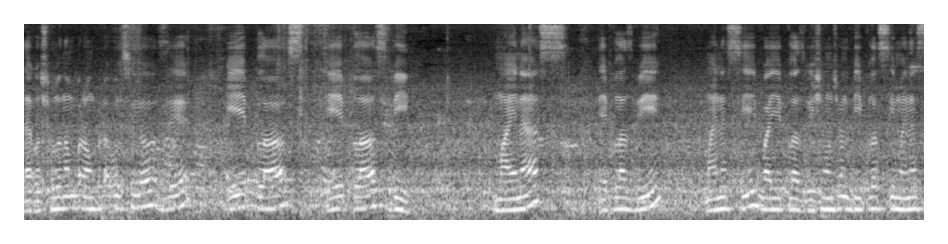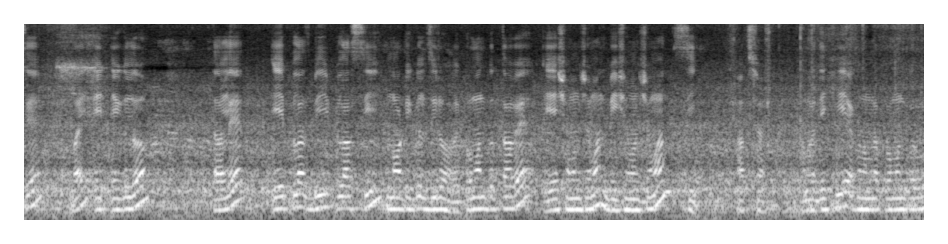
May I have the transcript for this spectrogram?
দেখো, ষোলো নম্বর অঙ্কটা বলছিল যে A plus A plus B minus A plus B minus C by A plus B সমান সমান B plus C minus A by এগুলো তাহলে A plus B plus C not equal zero হবে। প্রমাণ করতে হবে এ সমান সমান বি সমান সমান সি। আচ্ছা আমরা দেখি, এখন আমরা প্রমাণ করব।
